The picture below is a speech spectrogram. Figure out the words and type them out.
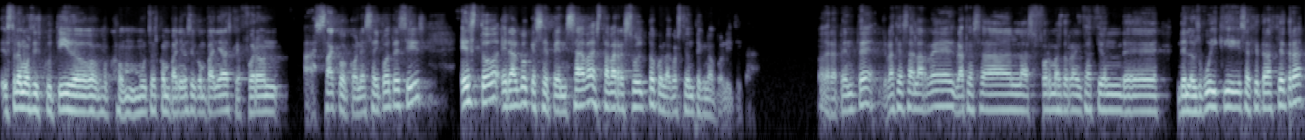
esto lo hemos discutido con muchos compañeros y compañeras que fueron a saco con esa hipótesis, esto era algo que se pensaba estaba resuelto con la cuestión tecnopolítica. De repente, gracias a la red, gracias a las formas de organización de, los wikis, etcétera, etcétera,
